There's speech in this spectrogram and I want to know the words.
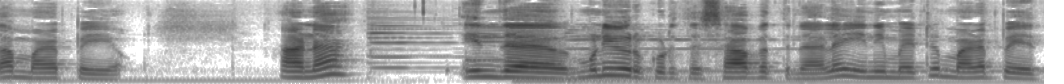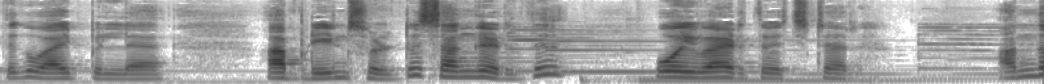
தான் மழை பெய்யும். ஆனால் இந்த முனிவர் கொடுத்த சாபத்தினால இனிமேட்டு மழை பெய்யறதுக்கு வாய்ப்பில்லை அப்படின்னு சொல்லிட்டு சங்கம் எடுத்து ஓய்வாக எடுத்து வச்சிட்டார். அந்த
